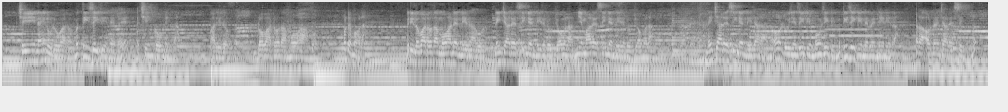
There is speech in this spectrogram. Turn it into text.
။အချိန်တိုင်းလိုလိုကတော့မသိစိတ်တွေနဲ့ပဲအချင်းကုန်နေတာ။ဘာတွေတော့လောဘဒေါသမောဟပေါ့။ဟုတ်တယ်မဟုတ်လား။အဲ့ဒီလောဘဒေါသမောဟနဲ့နေတာကိုနှိမ့်ကြတဲ့စိတ်နဲ့နေတယ်လို့ပြောမလားမြင်မာတဲ့စိတ်နဲ့နေတယ်လို့ပြောမလားနှိမ့်ကြတဲ့စိတ်နဲ့နေကြတာနော်လူချင်းစိတ်တွေမုန်းစိတ်တွေမသိစိတ်တွေနဲ့ပဲနေနေတာအဲ့ဒါအောက်တန်းကြတဲ့စိတ်ပေါ့နော်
